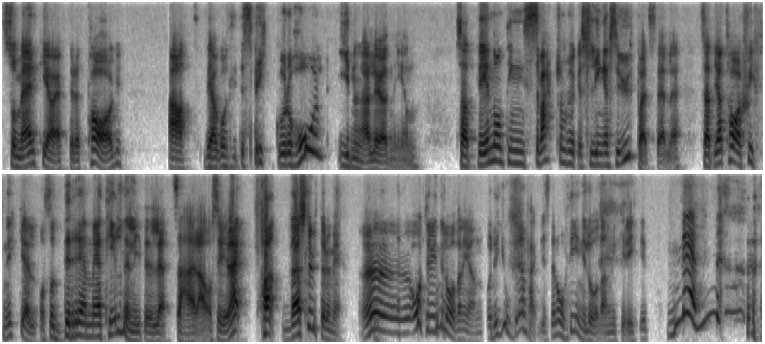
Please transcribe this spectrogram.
så märker jag efter ett tag att det har gått lite sprickor och hål i den här lödningen. Så att det är någonting svart som försöker slingra sig ut på ett ställe. Så att jag tar skiftnyckel och så drämmer jag till den lite lätt så här och säger nej, fan, där slutar du med. Uh, åkte in i lådan igen. Och det gjorde den faktiskt. Den åkte in i lådan mycket riktigt. Men!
